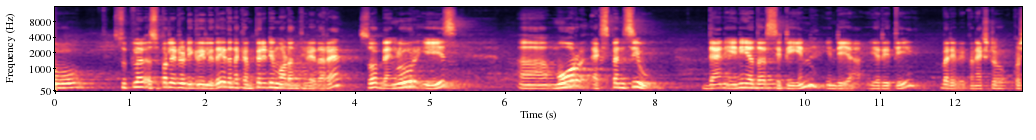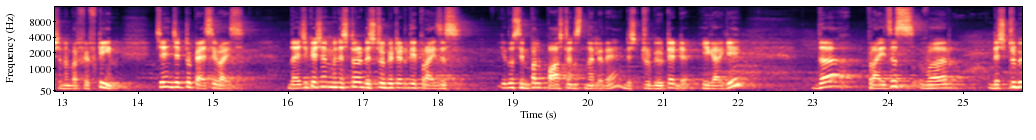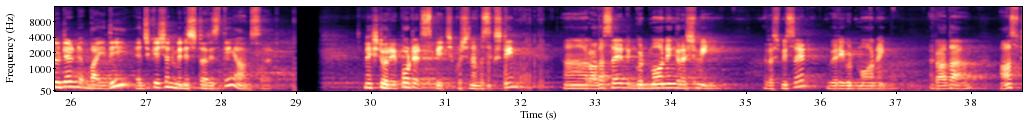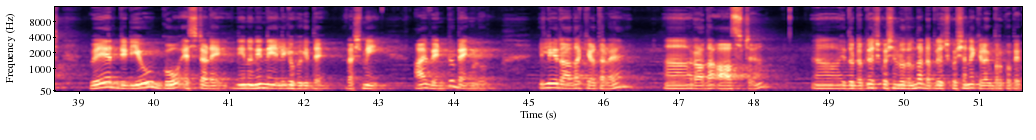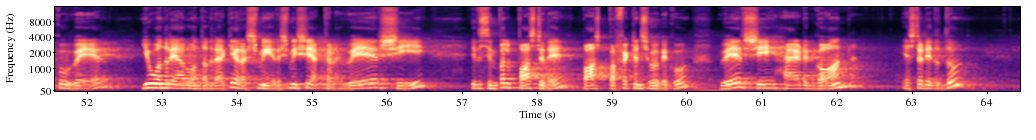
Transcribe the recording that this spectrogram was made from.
ಸುಪ್ಲ ಸುಪರ್ಲೇಟಿವ್ ಡಿಗ್ರಿಲಿದೆ ಇದನ್ನು ಕಂಪೇರಿಟಿವ್ ಮಾಡು ಅಂತ ಹೇಳಿದ್ದಾರೆ. So Bengaluru is more expensive than any other city in India ಈ ರೀತಿ ಬರೀಬೇಕು. Next question number fifteen change into passivise the education minister distributed the prizes ಇದು ಸಿಂಪಲ್ ಪಾಸ್ಟ್ ಟೆನ್ಸ್ನಲ್ಲಿದೆ ಡಿಸ್ಟ್ರಿಬ್ಯೂಟೆಡ್ ಹೀಗಾಗಿ the prizes were distributed by the education minister is the answer next reported speech question number sixteen Radha said good morning Rashmi Rashmi said very good morning Radha asked where did you go yesterday ನೀನು ನಿನ್ನೆ ಎಲ್ಲಿಗೆ ಹೋಗಿದ್ದೆ? Rashmi I went to Bengaluru ಇಲ್ಲಿ ರಾಧಾ ಕೇಳ್ತಾಳೆ. Radha asked ಇದು W H question ಇರೋದ್ರಿಂದ W H ಕ್ವಶನ್ನೇ ಕೆಳಗೆ ಬರ್ಕೋಬೇಕು. ವೇರ್ ಯು ಅಂದರೆ ಯಾರು? ಅಂತಂದರೆ ಆಕೆ ರಶ್ಮಿ ರಶ್ಮಿ ಶಿ ಆಗ್ತಾಳೆ. ವೇರ್ ಶಿ ಇದು ಸಿಂಪಲ್ ಪಾಸ್ಟ್ ಇದೆ. ಪಾಸ್ಟ್ ಪರ್ಫೆಕ್ಟ್ ಅನ್ಸಿ ಹೋಗಬೇಕು. Where she had gone ಎಸ್ಟರ್ಡೇದದ್ದು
